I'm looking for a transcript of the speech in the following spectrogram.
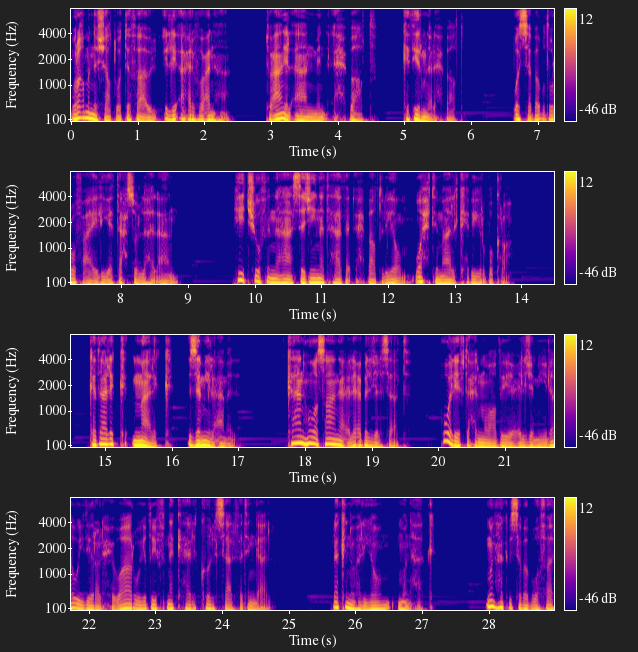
ورغم النشاط والتفاؤل اللي أعرف عنها تعاني الآن من إحباط كثير من الإحباط والسبب ظروف عائلية تحصل لها الآن. هي تشوف أنها سجينة هذا الإحباط اليوم واحتمال كبير بكرة. كذلك مالك زميل عمل كان هو صانع لعب الجلسات. هو اللي يفتح المواضيع الجميلة ويدير الحوار ويضيف نكهة لكل سالفة تنقال. لكنه اليوم منهك. منهك بسبب وفاة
